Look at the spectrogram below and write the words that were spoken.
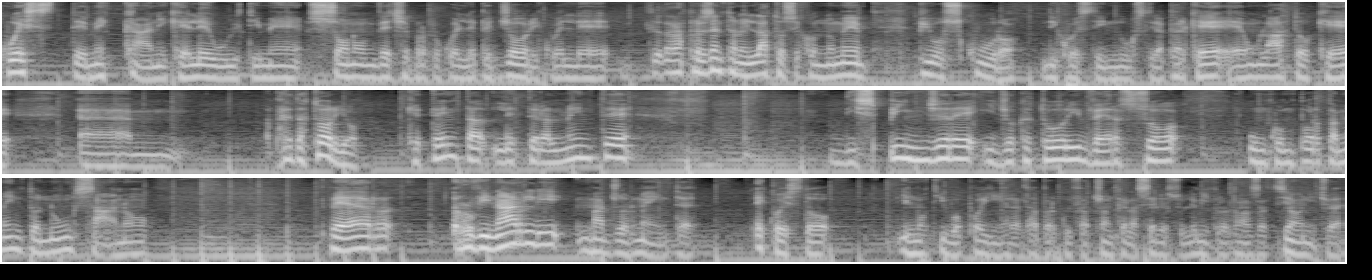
queste meccaniche, le ultime, sono invece proprio quelle peggiori, quelle rappresentano il lato secondo me più oscuro di questa industria, perché è un lato che ehm, predatorio, che tenta letteralmente di spingere i giocatori verso un comportamento non sano per rovinarli maggiormente. E questo il motivo poi in realtà per cui faccio anche la serie sulle microtransazioni, cioè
